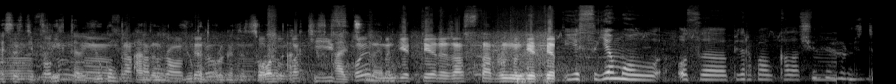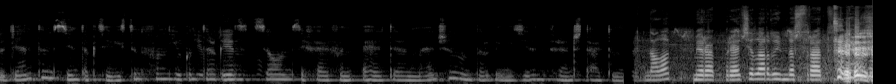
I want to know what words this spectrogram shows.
Es ist die Pflicht der Jugend, an den Jugendorganisationen aktiv teilzunehmen. естігем ол осы петропавл қаласының Schüler und Studenten sind Aktivisten von Jugendorganisationen. Sie helfen älteren Menschen und organisieren Veranstaltungen. алады мероприятияларды ұйымдастырады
